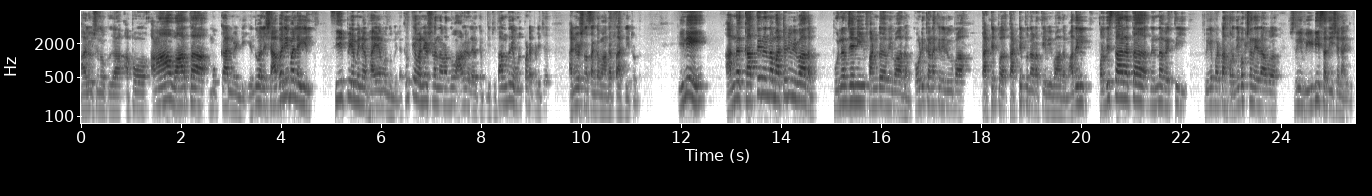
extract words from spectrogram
ആലോചിച്ച് നോക്കുക. അപ്പോ ആ വാർത്ത മുക്കാൻ വേണ്ടി എന്തുപോലെ ശബരിമലയിൽ സി പി എമ്മിന് ഭയമൊന്നുമില്ല. കൃത്യം അന്വേഷണം നടന്നു ആളുകളെയൊക്കെ പിടിച്ചു. തന്ത്രി ഉൾപ്പെടെ പിടിച്ച് അന്വേഷണ സംഘം അകത്താക്കിയിട്ടുണ്ട്. ഇനി അന്ന് കത്തി നിന്ന മറ്റൊരു വിവാദം പുനർജനി ഫണ്ട് വിവാദം കോടിക്കണക്കിന് രൂപ തട്ടിപ്പ് തട്ടിപ്പ് നടത്തിയ വിവാദം. അതിൽ പ്രതിസ്ഥാനത്ത് നിന്ന വ്യക്തി പ്രിയപ്പെട്ട പ്രതിപക്ഷ നേതാവ് ശ്രീ വി ഡി സതീശനായിരുന്നു.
